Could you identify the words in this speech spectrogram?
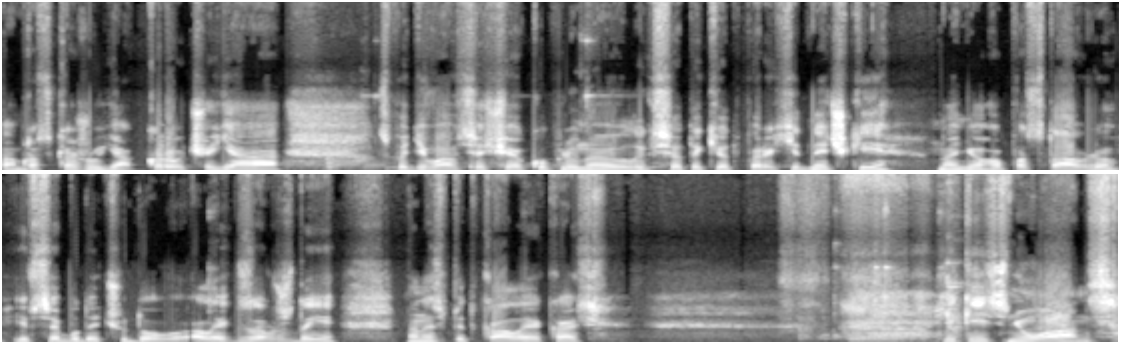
там розкажу як. Коротше, я сподівався, що я куплю на Олексі такі от перехіднички, на нього поставлю і все буде чудово. Але як завжди, мене спіткала якась якийсь нюанс.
